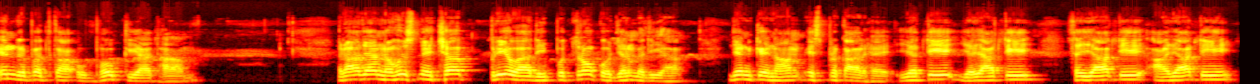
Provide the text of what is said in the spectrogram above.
इंद्रपद का उपभोग किया था। राजा नहुस ने छह प्रियवादी पुत्रों को जन्म दिया। जिनके नाम इस प्रकार है। यति, ययाति, सयाति, आयाति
